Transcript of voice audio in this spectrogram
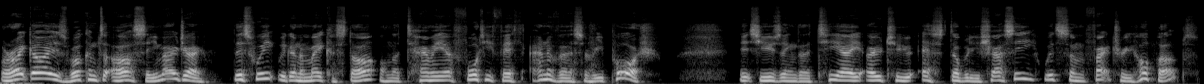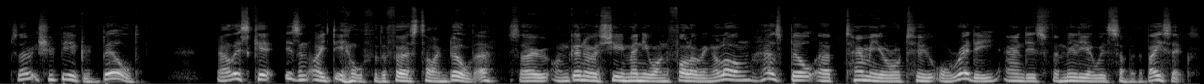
Alright guys, welcome to RC Mojo. This week we're going to make a start on the Tamiya 45th anniversary Porsche. It's using the TA02SW chassis with some factory hop-ups, so it should be a good build. Now this kit isn't ideal for the first time builder, so I'm going to assume anyone following along has built a Tamiya or two already and is familiar with some of the basics.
